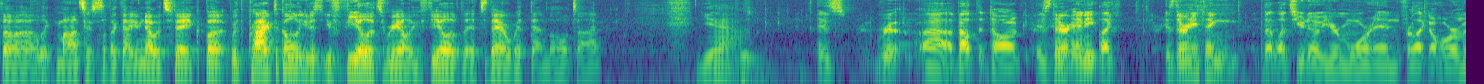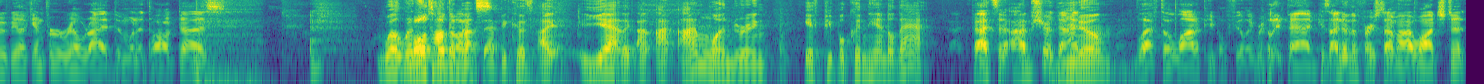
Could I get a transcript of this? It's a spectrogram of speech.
the like monsters and stuff like that, you know it's fake. But with practical, you just you feel it's real. You feel it's there with them the whole time. Yeah. Is uh, about the dog. Is there any like? Is there anything that lets you know you're more in for like a horror movie, like in for a real ride, than when a dog dies? Well, let's Multiple talk about that because I, yeah, like I, I, I'm wondering if people couldn't handle that. That's it. I'm sure that You know? Left a lot of people feeling really bad because I know the first time I watched it,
